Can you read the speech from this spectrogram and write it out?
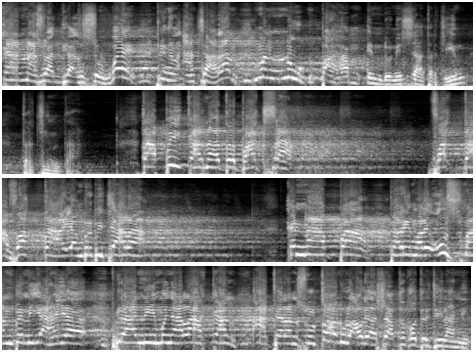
Karena sudah tidak sesuai dengan ajaran menu paham Indonesia tercinta. Tapi karena terpaksa fakta-fakta yang berbicara kenapa dari mulai Usman bin Yahya berani menyalahkan ajaran Sultanul Aulia Syekh Abdul Qadir Jilani?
